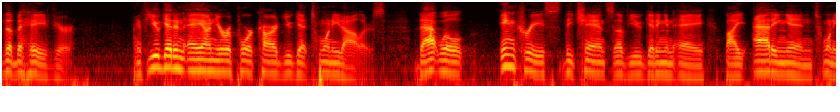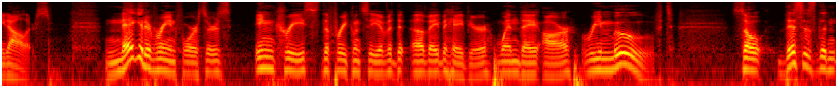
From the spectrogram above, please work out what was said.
the behavior. If you get an A on your report card, you get $20. That will increase the chance of you getting an A by adding in $20. Negative reinforcers increase the frequency of a, of a behavior when they are removed. So this is the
